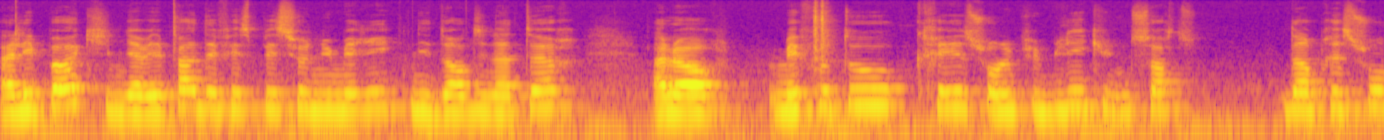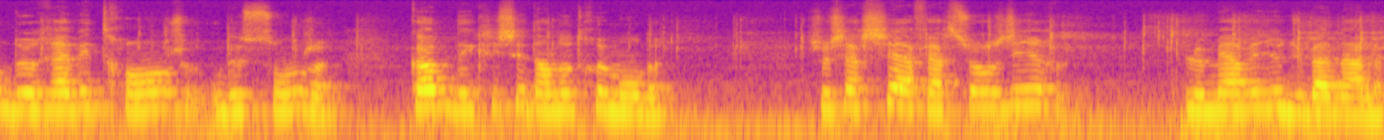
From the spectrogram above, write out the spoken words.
À l'époque, il n'y avait pas d'effets spéciaux numériques ni d'ordinateur, alors mes photos créaient sur le public une sorte d'impression de rêve étrange ou de songe, comme des clichés d'un autre monde. Je cherchais à faire surgir le merveilleux du banal.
